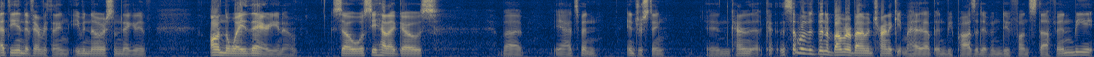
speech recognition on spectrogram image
at the end of everything, even though there's some negative on the way there, you know. So we'll see how that goes. But yeah, it's been interesting and kind of some of it's been a bummer, but I've been trying to keep my head up and be positive and do fun stuff and be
